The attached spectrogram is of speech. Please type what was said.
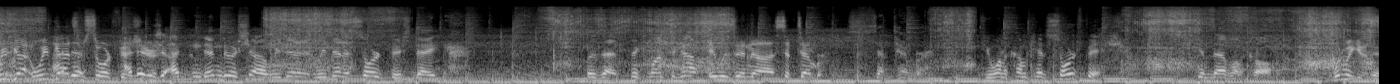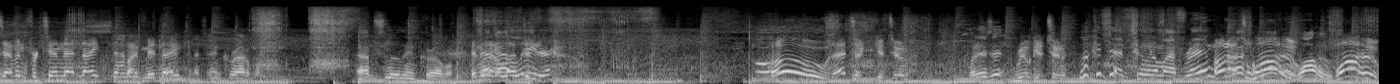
We've got we've got did- some swordfish I, did here. I didn't do a show. We did a, we did a swordfish date. What was that? Six months ago? It was in uh, September. September. If you want to come catch swordfish, give Devlin a call. What did we get? A seven for ten that night Seven by midnight. 10. That's incredible. Absolutely incredible. And then I I got a left it- leader. Oh, that's a good tuna. What is it? Real good tuna. Look at that tuna, my friend. Oh, that's, a wahoo. Wahoo. Wahoo.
